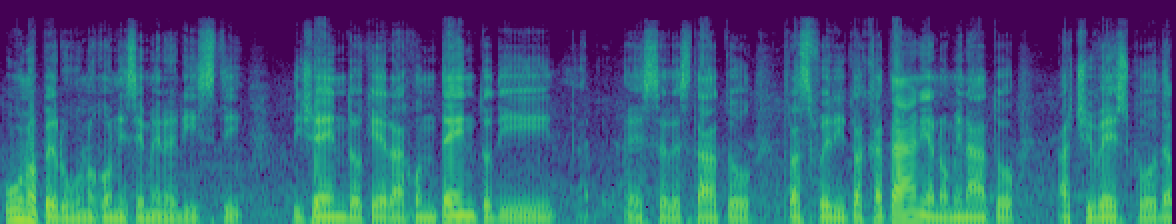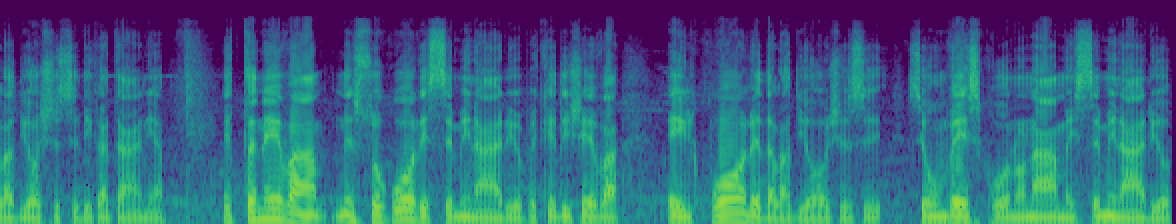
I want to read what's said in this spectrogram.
uno per uno con i seminaristi dicendo che era contento di essere stato trasferito a Catania, nominato arcivescovo della diocesi di Catania e teneva nel suo cuore il seminario perché diceva è il cuore della diocesi, se un vescovo non ama il seminario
